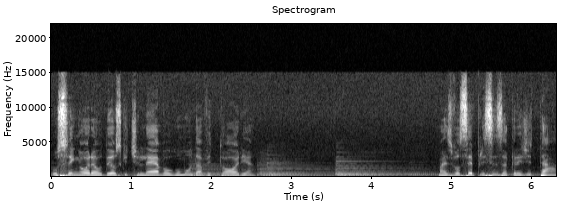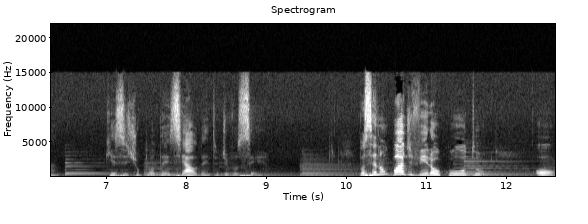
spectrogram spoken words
O Senhor é o Deus que te leva ao rumo da vitória. Mas você precisa acreditar que existe um potencial dentro de você. Você não pode vir ao culto, ou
